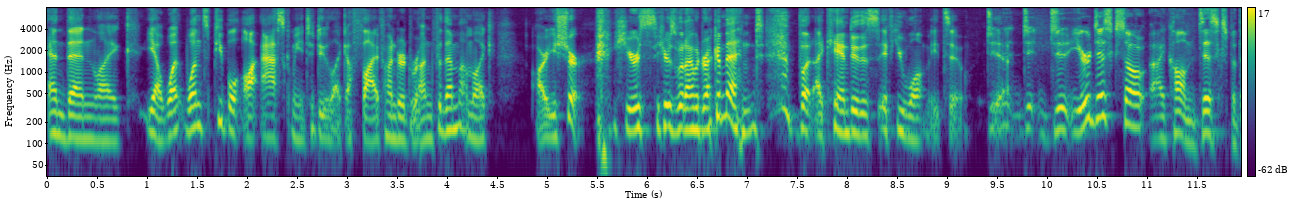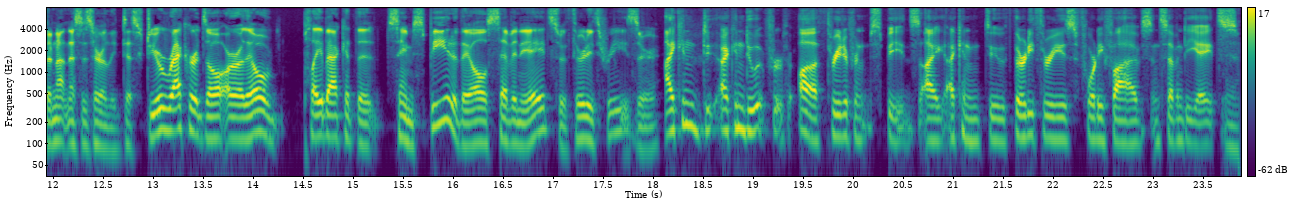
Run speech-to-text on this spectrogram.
And then like yeah, on- once people ask me to do like a 500 run for them, I'm like, "Are you sure? here's here's what I would recommend, but I can do this if you want me to." Do, do, do your discs all, I call them discs, but they're not necessarily discs. Do your records all, are they all play back at the same speed? Are they all 78s or 33s or? I can do I can do it for uh, three different speeds. I, I can do 33s, 45s, and 78s.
